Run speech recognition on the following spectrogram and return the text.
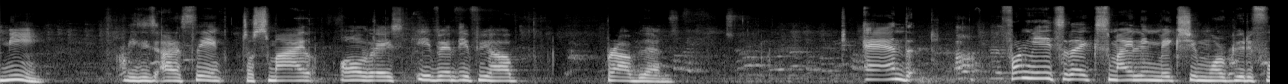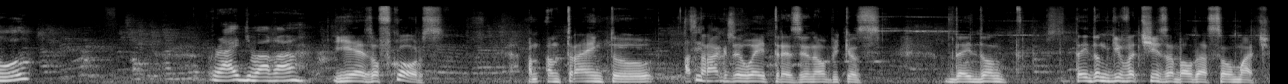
me. This is our thing, to smile always, even if you have problem. And for me, it's like smiling makes you more beautiful. Right, Jibaka? Yes, of course. I'm, I'm trying to attract the waitress, you know, because they don't they don't give a cheese about us so much.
